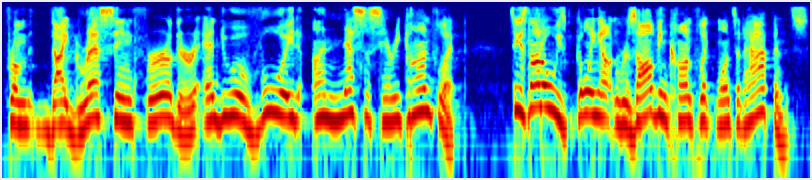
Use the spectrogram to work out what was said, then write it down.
from digressing further, and to avoid unnecessary conflict. See, it's not always going out and resolving conflict once it happens.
